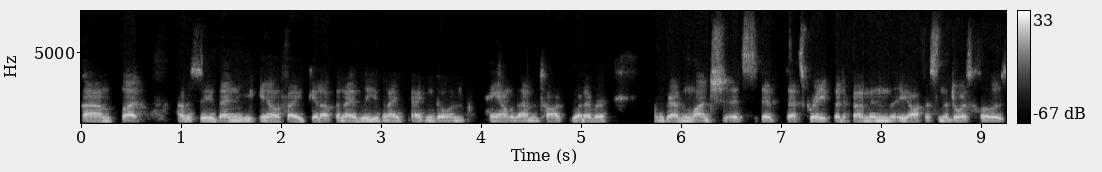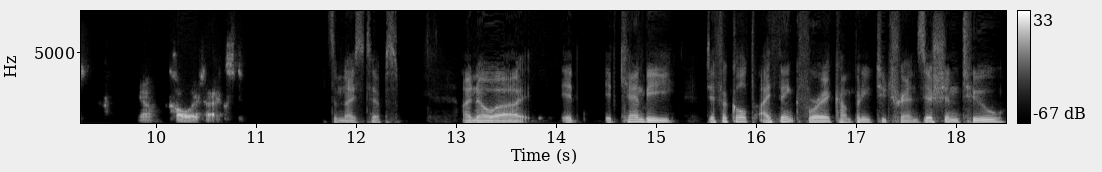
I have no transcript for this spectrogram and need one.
Um, but obviously then, you, you know, if I get up and I leave and I, I can go and hang out with them and talk, whatever, I'm grabbing lunch, it's, it, that's great. But if I'm in the office and the door's closed, you know, call or text. Some nice tips. I know uh, it, it can be difficult, I think, for a company to transition to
